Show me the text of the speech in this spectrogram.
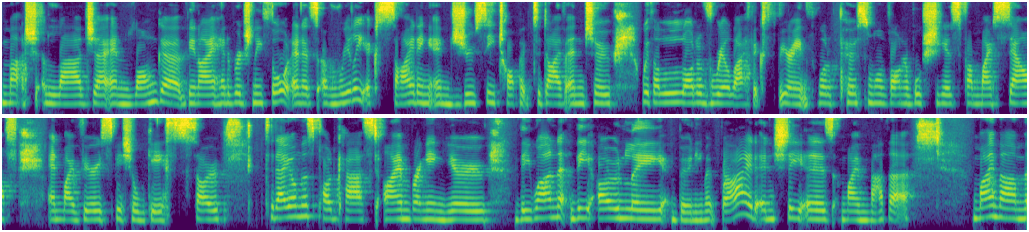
much larger and longer than I had originally thought, and it's a really exciting and juicy topic to dive into with a lot of real life experience, a lot of personal and vulnerable shares from myself and my very special guest. So, today on this podcast, I'm bringing you the one, the only Bernie McBride, and she is my mother. My mum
